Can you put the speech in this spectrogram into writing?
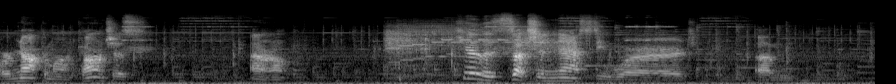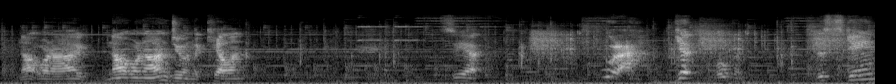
or knock him unconscious. I don't know. Kill is such a nasty word. Um, not when I, not when I'm doing the killing. So yeah, get open. This game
